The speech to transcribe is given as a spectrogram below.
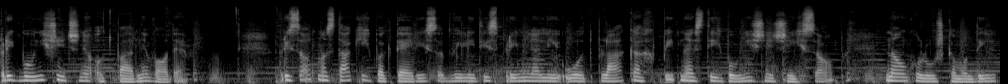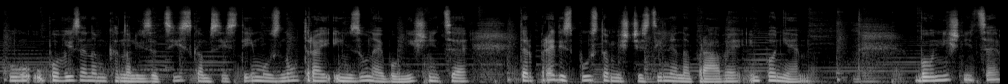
prek bolnišnične odpadne vode. Prisotnost takih bakterij so dve leti spremljali v odplakah 15 bolnišničnih sob na onkološkem oddelku v povezanem kanalizacijskem sistemu znotraj in zunaj bolnišnice ter pred izpustom iz čistilne naprave in po njem. Bolnišnice,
